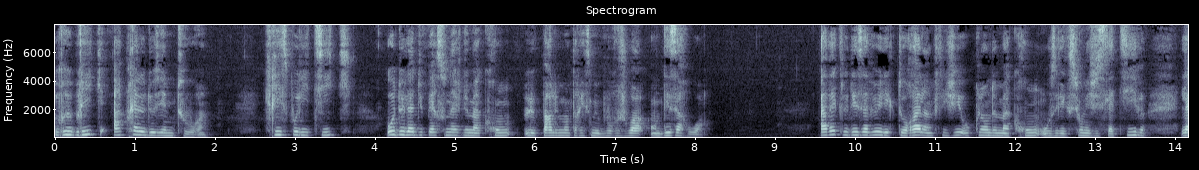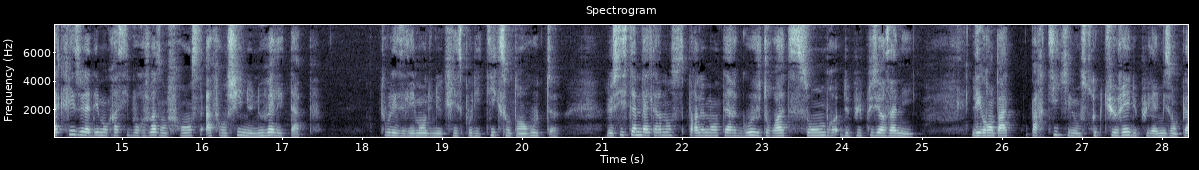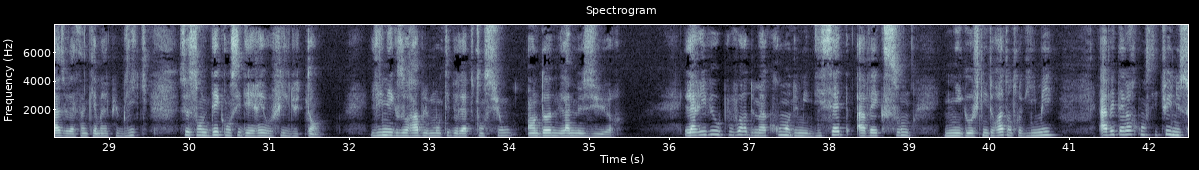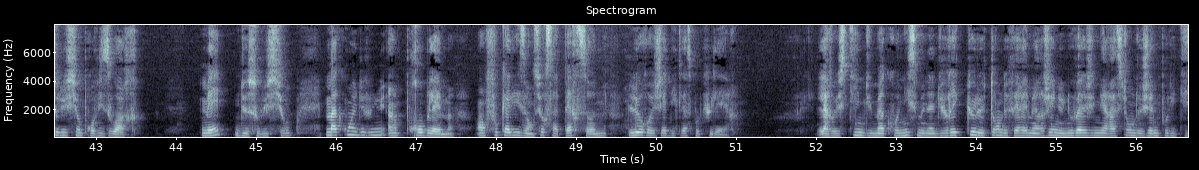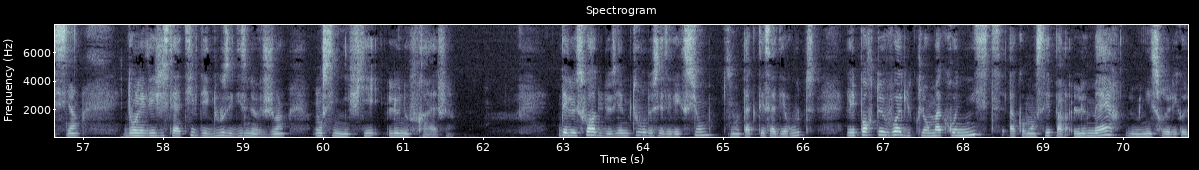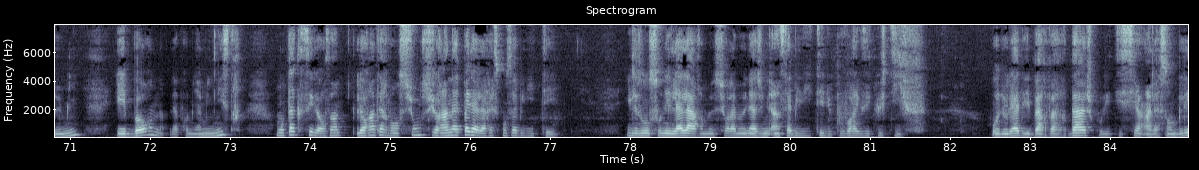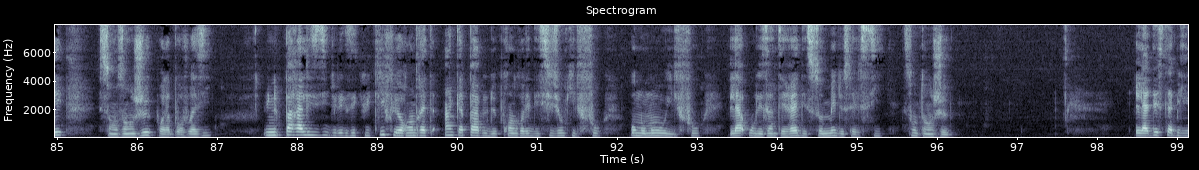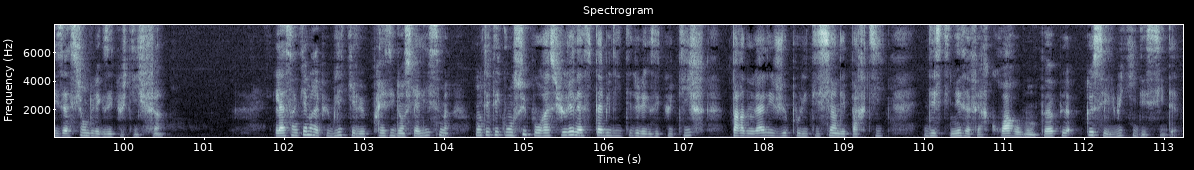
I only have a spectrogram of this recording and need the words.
Rubrique après le deuxième tour. Crise politique. Au-delà du personnage de Macron, le parlementarisme bourgeois en désarroi. Avec le désaveu électoral infligé au clan de Macron aux élections législatives, la crise de la démocratie bourgeoise en France a franchi une nouvelle étape. Tous les éléments d'une crise politique sont en route. Le système d'alternance parlementaire gauche-droite sombre depuis plusieurs années. Les grands partis qui l'ont structuré depuis la mise en place de la Ve République se sont déconsidérés au fil du temps. L'inexorable montée de l'abstention en donne la mesure. L'arrivée au pouvoir de Macron en 2017 avec son ni gauche ni droite entre guillemets avait alors constitué une solution provisoire. Mais, de solution, Macron est devenu un problème en focalisant sur sa personne le rejet des classes populaires. La rustine du macronisme n'a duré que le temps de faire émerger une nouvelle génération de jeunes politiciens dont les législatives des 12 et 19 juin ont signifié le naufrage. Dès le soir du deuxième tour de ces élections, qui ont acté sa déroute, les porte-voix du clan macroniste, à commencer par Le Maire, le ministre de l'économie, et Borne, la première ministre, ont axé leur intervention sur un appel à la responsabilité. Ils ont sonné l'alarme sur la menace d'une instabilité du pouvoir exécutif, au-delà des bavardages politiciens à l'Assemblée, sans enjeu pour la bourgeoisie, une paralysie de l'exécutif le rendrait incapable de prendre les décisions qu'il faut au moment où il faut, là où les intérêts des sommets de celle-ci sont en jeu. La déstabilisation de l'exécutif. La Ve République et le présidentialisme ont été conçus pour assurer la stabilité de l'exécutif par-delà les jeux politiciens des partis destinés à faire croire au bon peuple que c'est lui qui décide.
